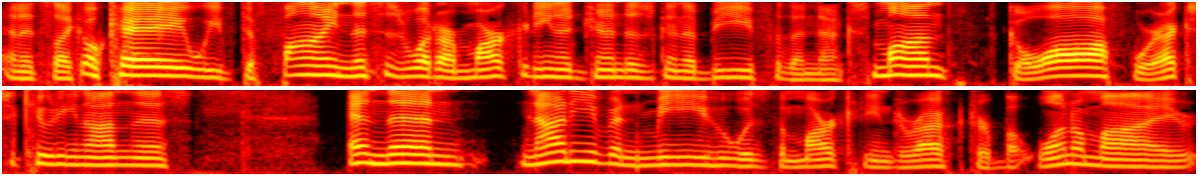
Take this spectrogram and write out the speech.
and it's like, okay, we've defined this is what our marketing agenda is going to be for the next month. Go off, we're executing on this. And then, not even me, who was the marketing director, but one of my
